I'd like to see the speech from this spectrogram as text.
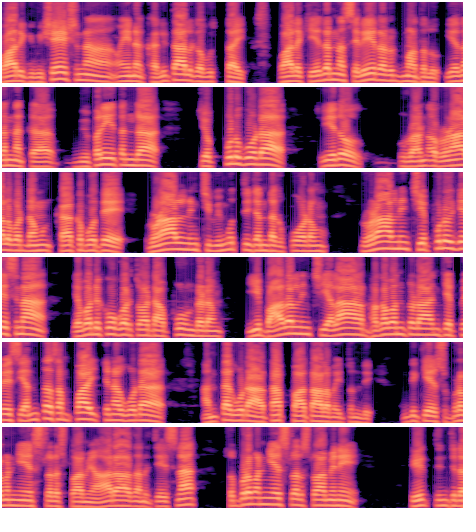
వారికి విశేషమైన ఫలితాలు కలుగుతాయి. వాళ్ళకి ఏదన్నా శరీర రుగ్మతలు ఏదన్నా క- విపరీతంగా ఎప్పుడు కూడా ఏదో రుణ- రుణాలు పడ్డం కాకపోతే రుణాల నుంచి విముక్తి చెందకపోవడం రుణాల నుంచి ఎప్పుడు చేసినా ఎవరికో ఒక చోట అప్పు ఉండడం ఈ బాధల నుంచి ఎలా భగవంతుడా అని చెప్పేసి ఎంత సంపాదించినా కూడా అంతా కూడా అతపాతాళమవుతుంది అందుకే సుబ్రహ్మణ్యేశ్వర స్వామి ఆరాధన చేసిన సుబ్రహ్మణ్యేశ్వర స్వామిని కీర్తించిన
